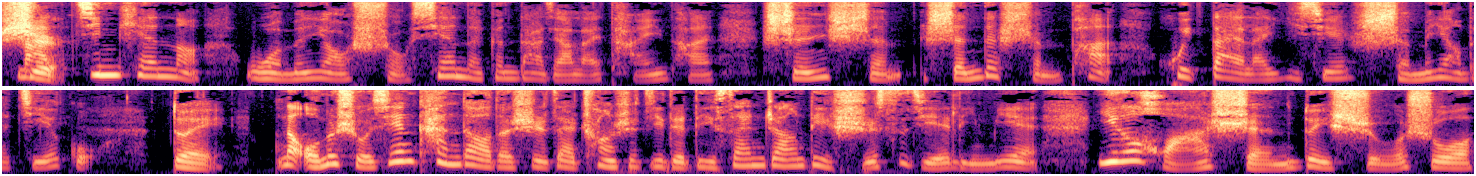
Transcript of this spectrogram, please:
是那今天呢，我们要首先的跟大家来谈一谈神审神的审判会带来一些什么样的结果。对，那我们首先看到的是在创世纪的第三章第十四节里面，耶和华神对蛇说：“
